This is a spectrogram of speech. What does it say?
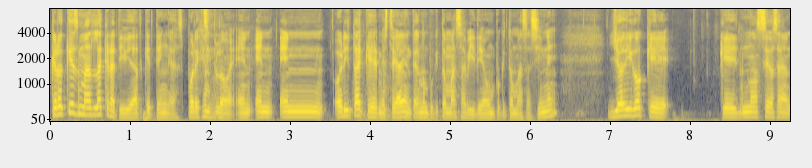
creo que es más la creatividad que tengas. Por ejemplo, en, en, en, ahorita que me estoy adentrando un poquito más a video, un poquito más a cine, yo digo que, que no sé, o sea,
